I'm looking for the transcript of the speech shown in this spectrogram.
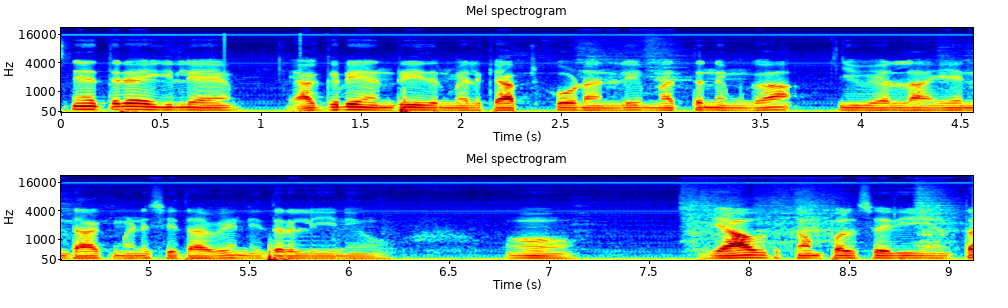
ಸ್ನೇಹಿತರೆ, ಇಲ್ಲಿ ಅಗ್ರಿ ಅನ್ರಿ, ಇದ್ರ ಮೇಲೆ ಕ್ಯಾಪ್ಚ್ ಕೋಡ್ ಅನ್ಲಿ, ಮತ್ತು ನಿಮ್ಗೆ ಇವೆಲ್ಲ ಏನು ಡಾಕ್ಯುಮೆಂಟ್ಸ್ ಇದ್ದಾವೆ ಇದರಲ್ಲಿ ನೀವು ಯಾವುದು ಕಂಪಲ್ಸರಿ ಅಂತ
